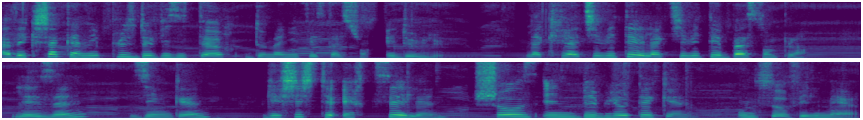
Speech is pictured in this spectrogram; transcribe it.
avec chaque année plus de visiteurs, de manifestations et de lieux. La créativité et l'activité battent son plein. Lesen, singen, Geschichte erzählen, shows in Bibliotheken und so viel mehr.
